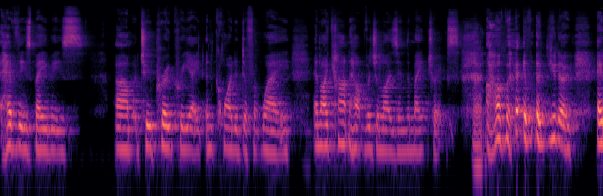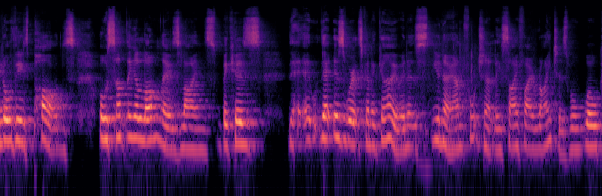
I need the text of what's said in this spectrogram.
have these babies um, to procreate in quite a different way. And I can't help visualizing the Matrix, right. um, you know, and all these pods or something along those lines, because that is where it's going to go. And it's, you know, unfortunately, sci fi writers will, will,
